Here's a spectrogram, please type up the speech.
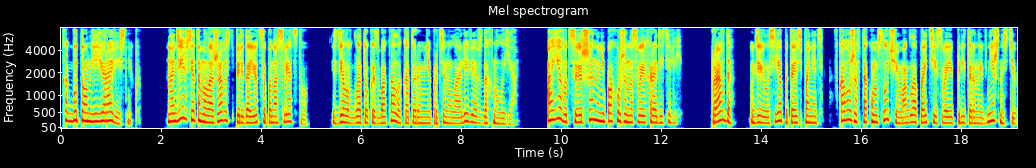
как будто он ее ровесник. Надеюсь, эта моложавость передается по наследству, Сделав глоток из бокала, который мне протянула Оливия, вздохнула я. А я вот совершенно не похожа на своих родителей. Правда? Удивилась я, пытаясь понять, в кого же в таком случае могла пойти своей приторной внешностью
